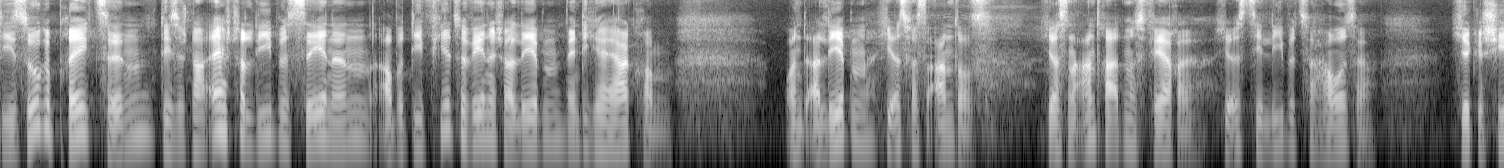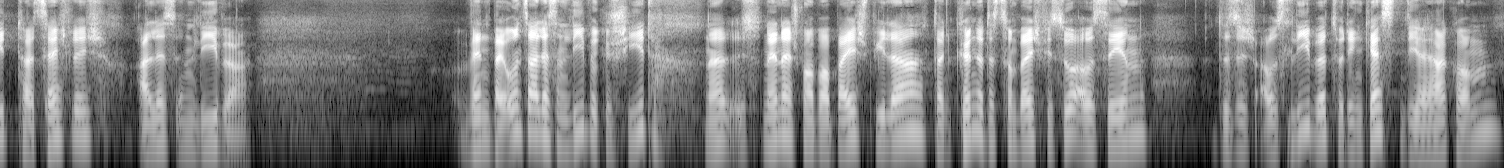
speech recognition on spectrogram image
die so geprägt sind, die sich nach echter Liebe sehnen, aber die viel zu wenig erleben, wenn die hierher kommen und erleben, hier ist was anderes. Hier ist eine andere Atmosphäre. Hier ist die Liebe zu Hause. Hier geschieht tatsächlich alles in Liebe. Wenn bei uns alles in Liebe geschieht, ne, ich nenne euch mal ein paar Beispiele, dann könnte das zum Beispiel so aussehen, dass ich aus Liebe zu den Gästen, die hierher kommen,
